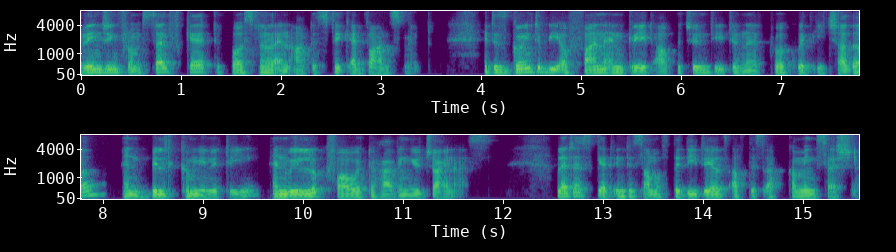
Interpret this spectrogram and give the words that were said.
ranging from self care to personal and artistic advancement. It is going to be a fun and great opportunity to network with each other and build community, and we look forward to having you join us. Let us get into some of the details of this upcoming session.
